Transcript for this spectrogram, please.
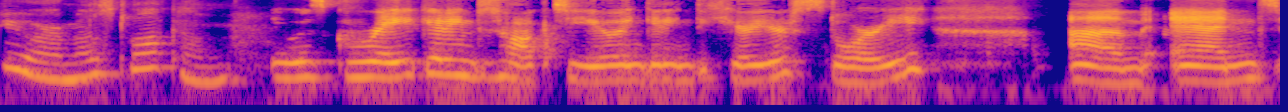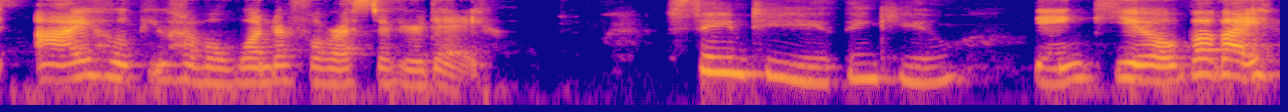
You are most welcome. It was great getting to talk to you and getting to hear your story. Um, and I hope you have a wonderful rest of your day. Same to you. Thank you. Thank you. Bye-bye.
